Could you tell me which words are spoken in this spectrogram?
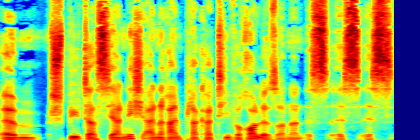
ähm, spielt das ja nicht eine rein plakative Rolle, sondern es, es, es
